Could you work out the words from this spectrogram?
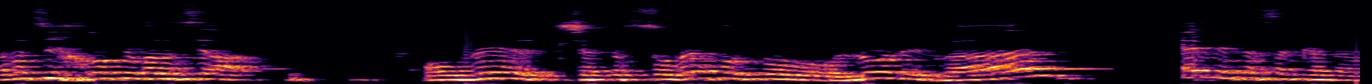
למה צריך רוטב על השיער? אומר, כשאתה שורף אותו לא לבד, אין את הסכנה,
